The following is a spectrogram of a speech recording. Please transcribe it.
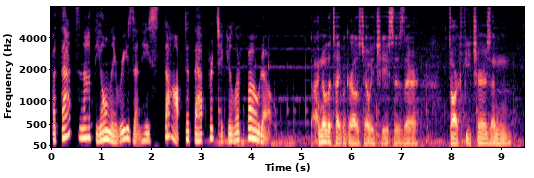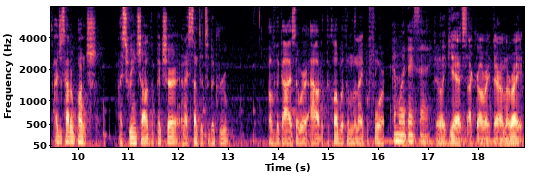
But that's not the only reason he stopped at that particular photo. I know the type of girls Joey chases, their dark features, and I just had a hunch. I screenshotted the picture and I sent it to the group of the guys that were out at the club with him the night before. And what'd they say? They're like, yeah, it's that girl right there on the right.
